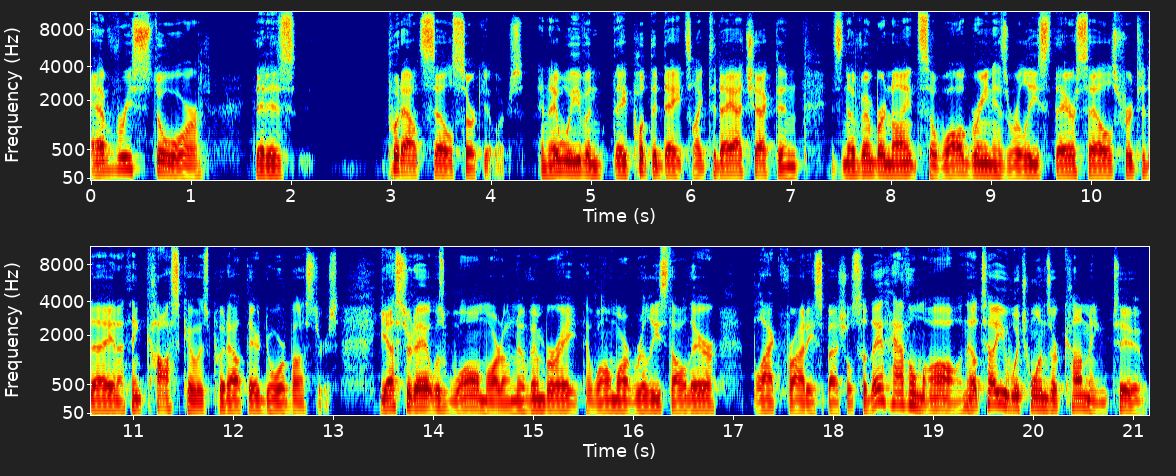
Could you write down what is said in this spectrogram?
every store that is put out sales circulars. And they will even they put the dates. Like today i checked and it's november 9th so walgreen has released their sales for today and i think costco has put out their doorbusters. Yesterday it was walmart on november 8th that walmart released all their black friday specials. So they have them all and they'll tell you which ones are coming too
